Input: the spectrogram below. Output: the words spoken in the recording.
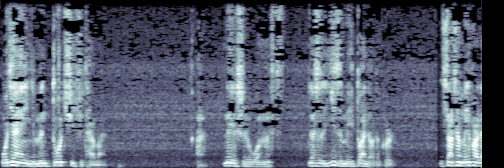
我建议你们多去去台湾，啊，那是我们，那是一直没断掉的根儿，你相声没法再聊。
